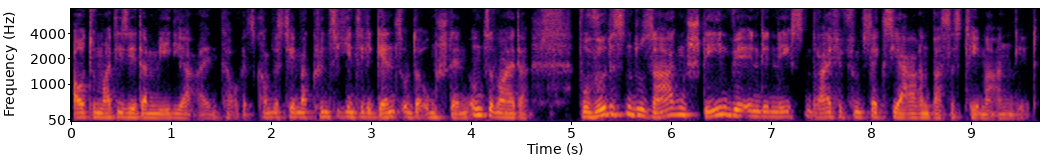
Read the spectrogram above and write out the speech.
automatisierter Media-Einkauf. Jetzt kommt das Thema künstliche Intelligenz unter Umständen und so weiter. Wo würdest du sagen, stehen wir in den nächsten drei, vier, fünf, sechs Jahren, was das Thema angeht?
